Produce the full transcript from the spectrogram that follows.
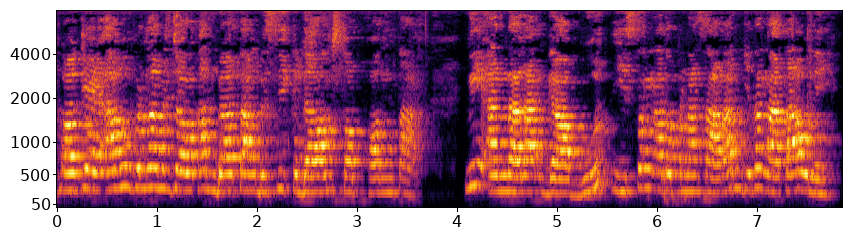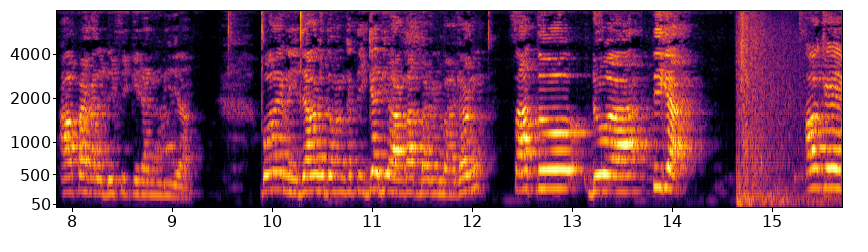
Oke, aku pernah mencolokkan batang besi ke dalam stop kontak. Ini antara gabut, iseng, atau penasaran, kita nggak tahu nih apa yang ada di pikiran dia. Boleh nih, dalam hitungan ketiga diangkat bareng-bareng. Satu, dua, tiga. Oke,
